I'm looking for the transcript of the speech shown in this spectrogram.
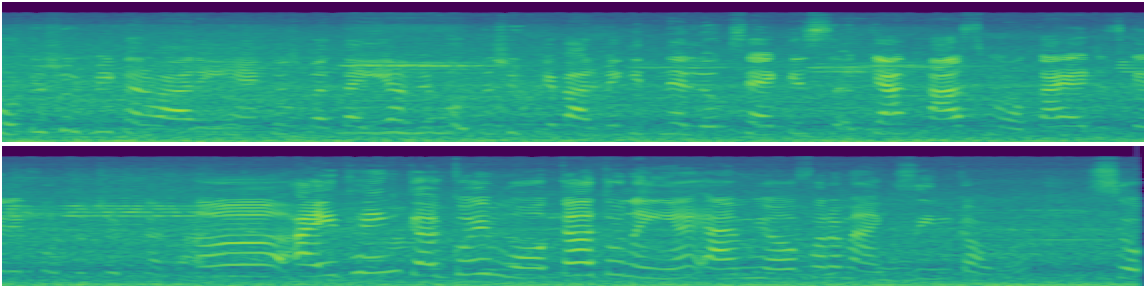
फोटोशूट भी करवा रही हैं। कुछ बताइए हमें फोटोशूट के बारे में कितने लुक्स है किस क्या खास मौका है जिसके लिए फोटोशूट करवा आई थिंक कोई मौका तो नहीं है। I am here for a magazine cover so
